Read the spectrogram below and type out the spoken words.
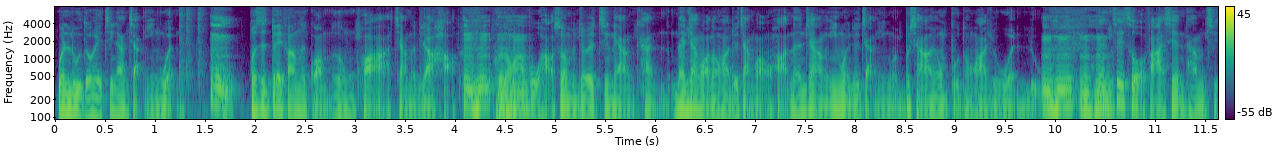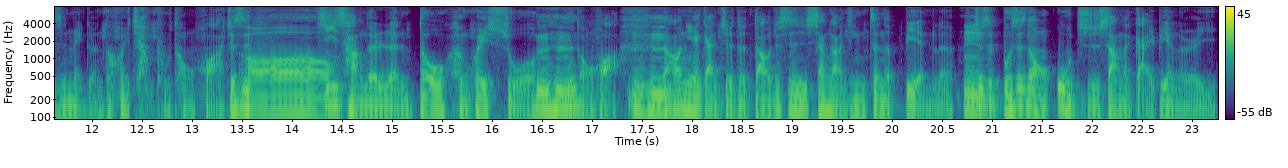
问路都会尽量讲英文，嗯，或是对方的广东话讲的比较好，嗯，普通话不好，所以我们就会尽量看能讲广东话就讲广东话，能讲英文就讲英文，不想要用普通话去问路。嗯哼，但这次我发现他们其实每个人都会讲普通话，就是哦，机场的人都很会说普通话，然后你也感觉得到，就是香港已经真的变了，就是不。是那种物质上的改变而已。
